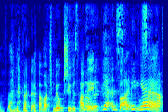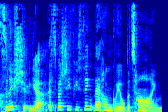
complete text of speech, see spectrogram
I never know how much milk she was having. No, uh, yeah, and But some I- people yeah. say that's an issue. Yeah. especially if you think they're hungry all the time.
